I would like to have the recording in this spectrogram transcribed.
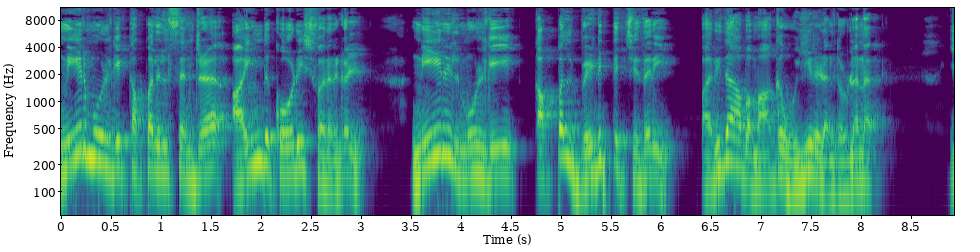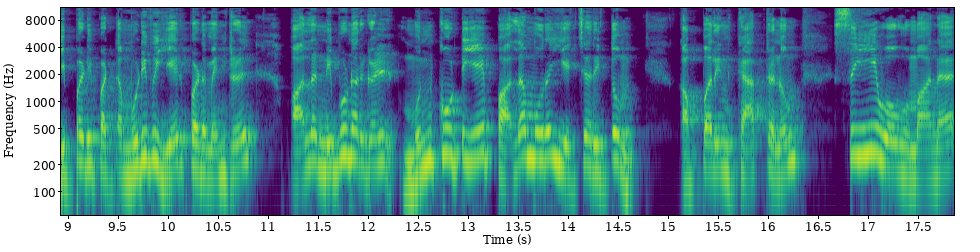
நீர்மூழ்கி கப்பலில் சென்ற ஐந்து கோடீஸ்வரர்கள் நீரில் மூழ்கி கப்பல் வெடித்துச் சிதறி பரிதாபமாக உயிரிழந்துள்ளனர். இப்படிப்பட்ட முடிவு ஏற்படும் என்று பல நிபுணர்கள் முன்கூட்டியே பல முறை எச்சரித்தும் கப்பலின் கேப்டனும் சிஇஓவுமான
